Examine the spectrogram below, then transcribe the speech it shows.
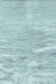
forget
